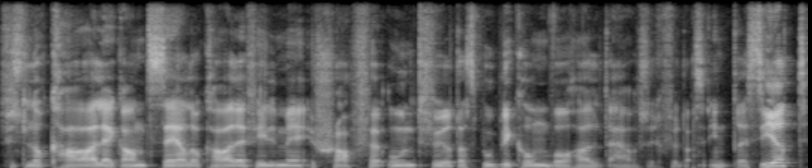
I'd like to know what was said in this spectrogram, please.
fürs lokale, ganz sehr lokale Filme schaffen und für das Publikum, wo halt auch sich für das interessiert,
